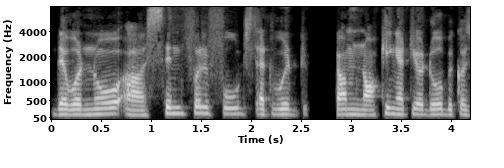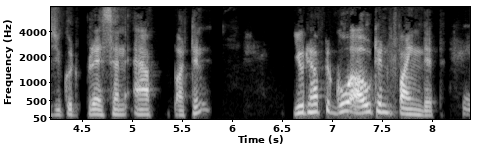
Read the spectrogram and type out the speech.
there were no uh, sinful foods that would come knocking at your door because you could press an app button. You'd have to go out and find it. Hmm.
